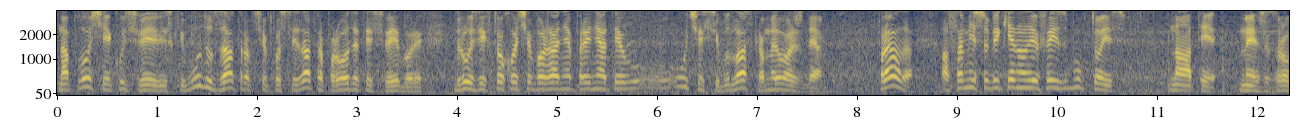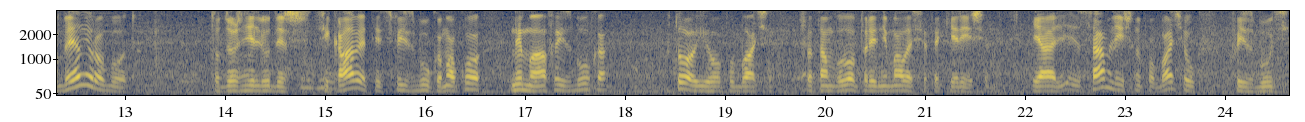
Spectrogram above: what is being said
на площі якусь вивіски? Будуть завтра чи післязавтра проводитись вибори. Друзі, хто хоче бажання прийняти участі, будь ласка, ми вас ждемо. Правда? А самі собі кинули в Фейсбук, тобто, нати, ми ж зробили роботу. То повинні люди ж цікавитись Фейсбуком, а в кого нема Фейсбука. Хто його побачить, що там було, приймалися такі рішення. Я сам лічно побачив у Фейсбуці,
